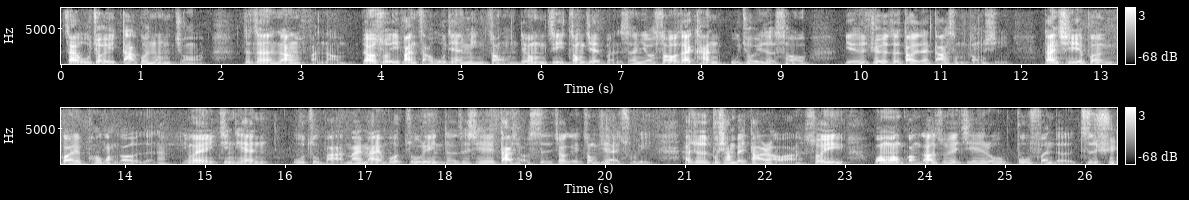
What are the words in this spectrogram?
在五九一打滚那么久啊，这真的很让人烦恼。不要说一般找物件的民众，连我们自己中介本身，有时候在看五九一的时候，也是觉得这到底在打什么东西。但其实也不能怪抛广告的人啊，因为今天屋主把买卖或租赁的这些大小事交给中介来处理，他就是不想被打扰啊，所以往往广告只会揭露部分的资讯，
